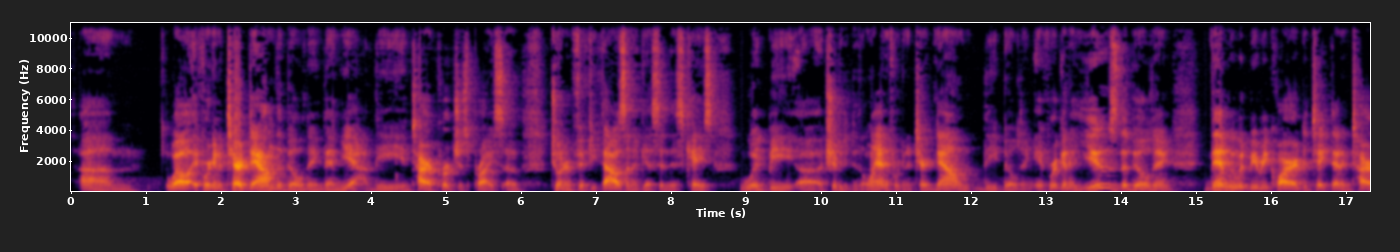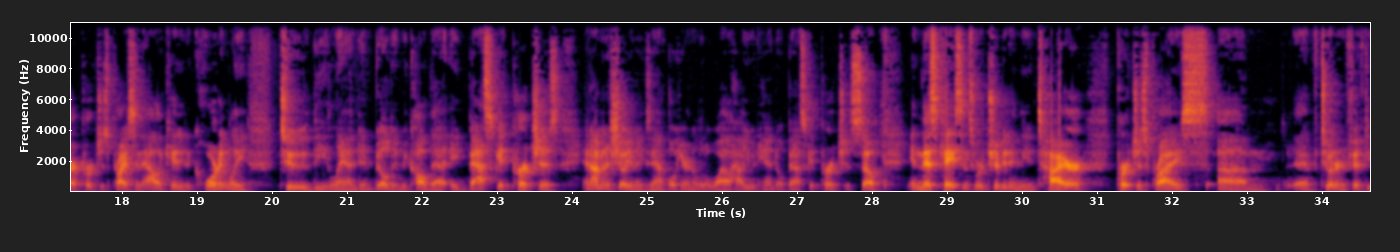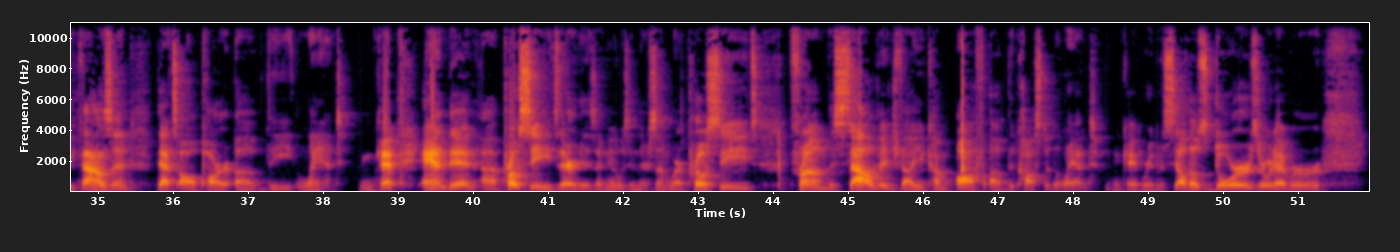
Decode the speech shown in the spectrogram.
Um, well, if we're going to tear down the building, then yeah, the entire purchase price of 250,000, I guess in this case, would be uh, attributed to the land if we're going to tear down the building. If we're going to use the building, then we would be required to take that entire purchase price and allocate it accordingly to the land and building. We call that a basket purchase, and I'm going to show you an example here in a little while how you would handle basket purchase. So in this case, since we're attributing the entire purchase price um, of 250,000, that's all part of the land. Okay, and then uh, proceeds, there it is. I knew it was in there somewhere. Proceeds from the salvage value come off of the cost of the land. Okay, if we're able to sell those doors or whatever,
